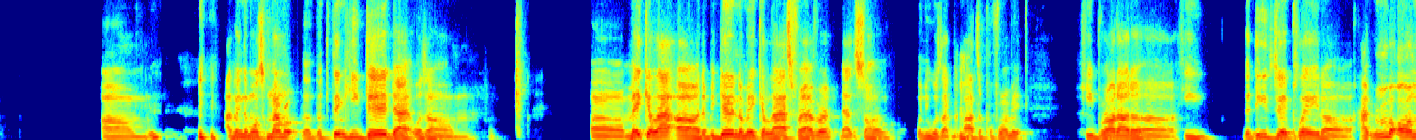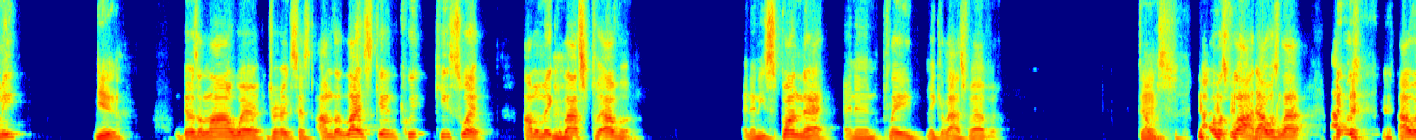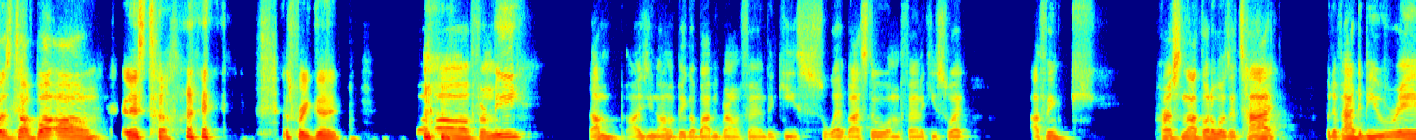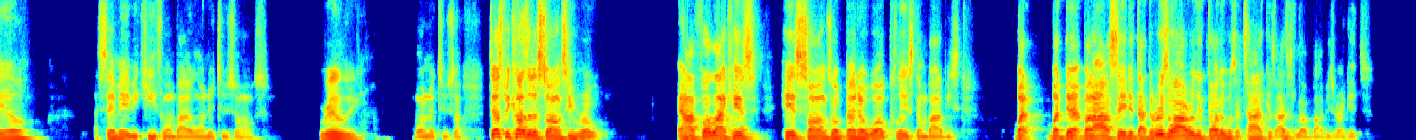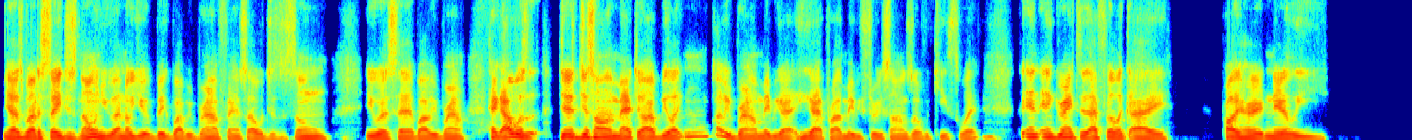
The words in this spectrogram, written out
Um, I think the most memorable, the, the thing he did that was um uh make it last uh the beginning to make it last forever that song when he was like mm-hmm. about to perform it he brought out a uh he the dj played uh i remember all me? Yeah. There's a line where drake says i'm the light-skinned keith sweat. I'm gonna make mm-hmm. it last forever. And then he spun that and then played make it last forever. Damn. That was, that was fly. That was like I was I was tough. But um it is tough. That's pretty good. uh, for me, I'm as you know, I'm a bigger Bobby Brown fan than Keith Sweat, but I still I'm a fan of Keith Sweat. I think personally, I thought it was a tie, but if I had to be real, I say maybe Keith won by one or two songs. Really? One or two songs. Just because of the songs he wrote. And I felt like his his songs are better well placed than Bobby's. But but there, but I'll say that, that the reason why I really thought it was a tie because I just love Bobby's records. Yeah, I was about to say, just knowing you, I know you're a big Bobby Brown fan, so I would just assume you would have said Bobby Brown. Heck, I was just just on the matchup. I'd be like, mm, Bobby Brown, maybe got he got probably maybe three songs over Keith Sweat, mm. and and granted, I feel like I probably heard nearly,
